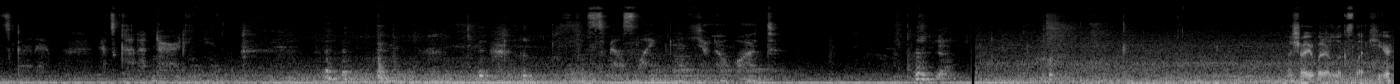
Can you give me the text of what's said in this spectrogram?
It's kind of, it's kind of dirty. smells like, you know what? Yeah. I'll show you what it looks like here.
